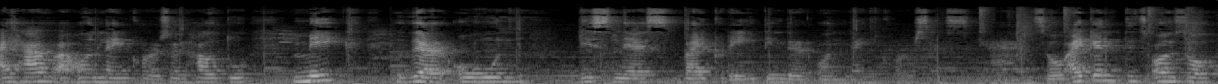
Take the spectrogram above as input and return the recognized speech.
I have an online course on how to make their own business by creating their online courses. Yan. So, I can teach also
